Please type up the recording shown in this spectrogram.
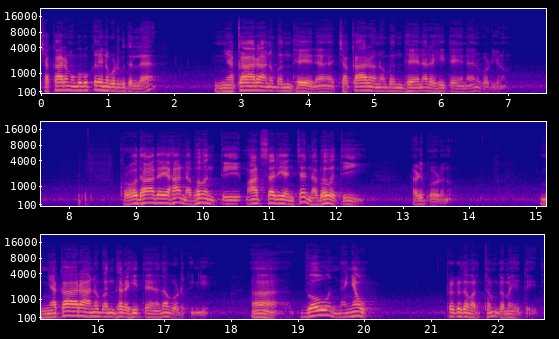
சக்காரம் உங்கள் புக்கில் என்ன போட்டுக்கிறது இல்லை ஞகார அனுபந்தேன சக்கார அனுபந்தேன ரஹித்தேனன்னு படிக்கணும் குரோதாதயா நபவந்தி மாத்சரியஞ்ச நபவதி அப்படி போடணும் ஞகார அனுபந்த ரஹித்தேன தான் போட்டிருக்கீங்க துவௌ நயவ் பிரகிருதமர்த்தம் கமயத்தை இது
